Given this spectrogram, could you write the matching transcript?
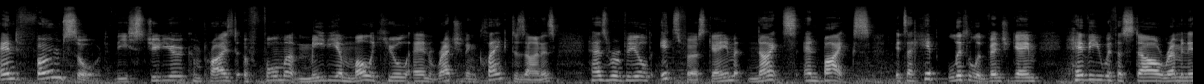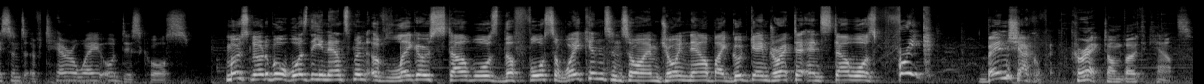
and Foam Sword, the studio comprised of former Media Molecule and Ratchet & Clank designers, has revealed its first game, Knights and Bikes. It's a hip little adventure game, heavy with a style reminiscent of Tearaway or Discourse. Most notable was the announcement of LEGO Star Wars The Force Awakens, and so I am joined now by good game director and Star Wars freak, Ben Shackelford. Correct on both accounts.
